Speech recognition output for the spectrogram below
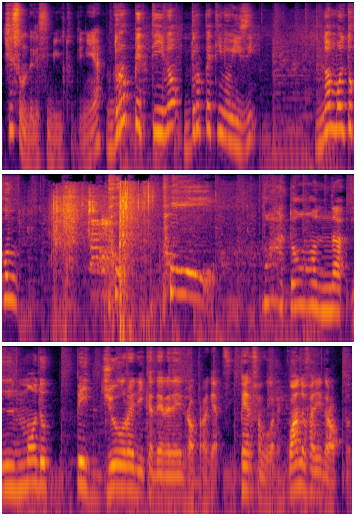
ci sono delle similitudini eh. Droppettino droppettino easy. Non molto con... Madonna, il modo peggiore di cadere dai drop ragazzi. Per favore, quando fate i drop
